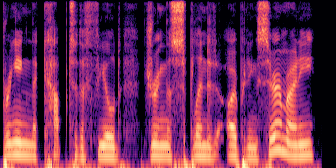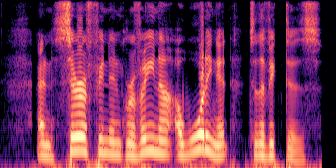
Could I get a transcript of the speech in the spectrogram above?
bringing the cup to the field during the splendid opening ceremony, and Ceferin and Gravina awarding it to the victors.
